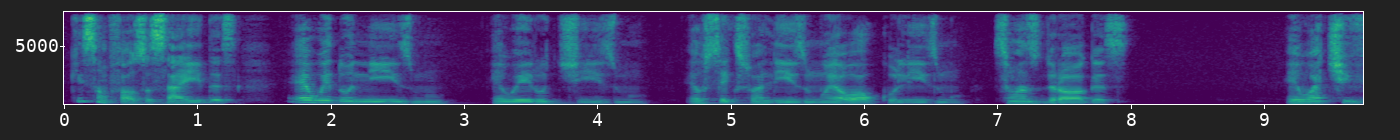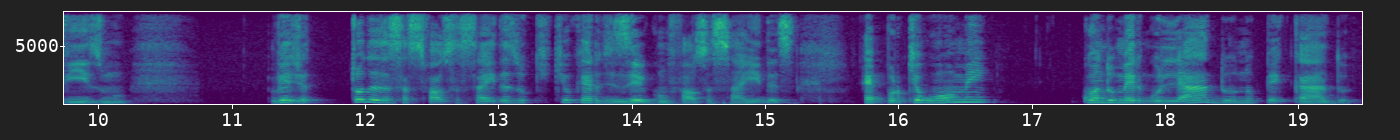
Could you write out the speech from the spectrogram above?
O que são falsas saídas? É o hedonismo, é o erotismo, é o sexualismo, é o alcoolismo, são as drogas, é o ativismo. Veja, todas essas falsas saídas, o que, que eu quero dizer com falsas saídas? É porque o homem quando mergulhado no pecado,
